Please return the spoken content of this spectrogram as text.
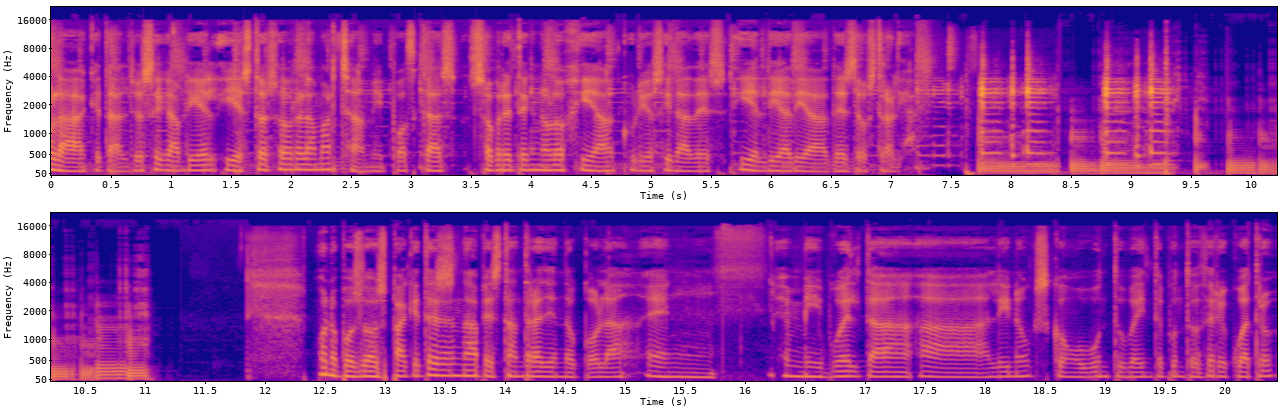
Hola, ¿qué tal? Yo soy Gabriel y esto es Sobre la Marcha, mi podcast sobre tecnología, curiosidades y el día a día desde Australia. Bueno, pues los paquetes Snap están trayendo cola en, mi vuelta a Linux con Ubuntu 20.04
